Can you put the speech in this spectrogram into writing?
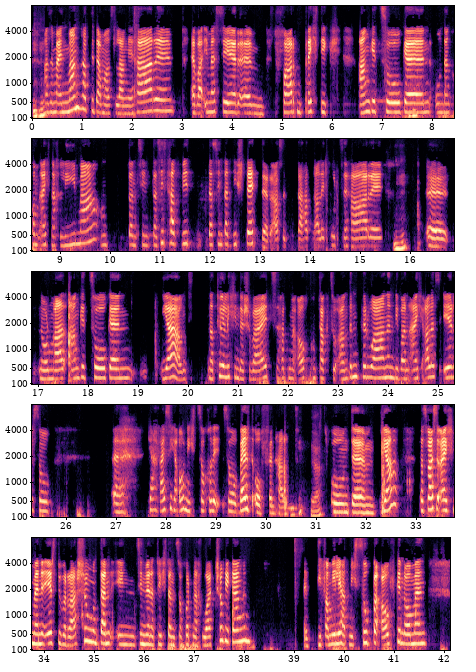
Mhm. Also mein Mann hatte damals lange Haare, er war immer sehr ähm, farbenprächtig angezogen mhm. und dann kommt eigentlich nach Lima und dann sind, das ist halt wie, das sind dann die Städter, also da hatten alle kurze Haare, mhm. äh, normal angezogen, ja, und natürlich in der Schweiz hatten wir auch Kontakt zu anderen Peruanern, die waren eigentlich alles eher so, äh, ja, weiß ich auch nicht, so, so weltoffen halt. Ja. Und ähm, ja, das war so eigentlich meine erste Überraschung und dann in, sind wir natürlich dann sofort nach Huacho gegangen. Die Familie hat mich super aufgenommen,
